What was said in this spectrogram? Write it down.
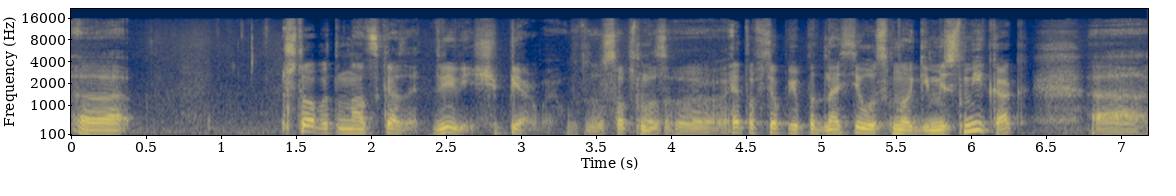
Э, что об этом надо сказать? Две вещи. Первое, собственно, э, это все преподносилось многими СМИ как э,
